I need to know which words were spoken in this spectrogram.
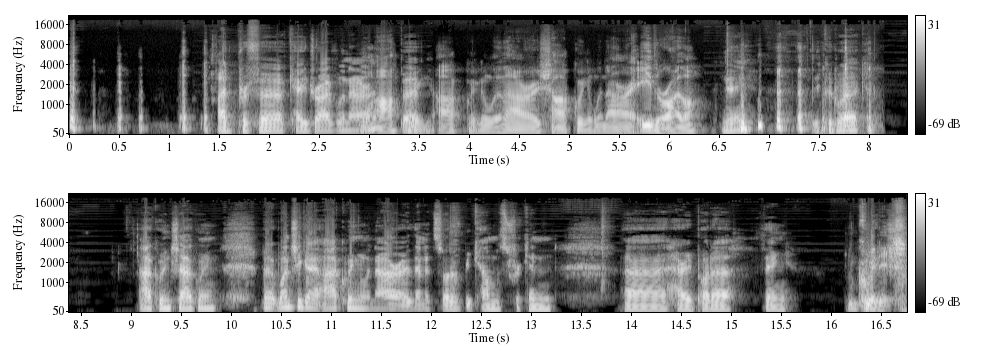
I'd prefer K drive Lunaro. Or Linaro, but Archwing, Archwing Lunaro, Sharkwing Lunaro. Either, either. yeah, it could work. Archwing, Sharkwing. But once you go Archwing Lunaro, then it sort of becomes freaking uh, Harry Potter thing. Quidditch.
